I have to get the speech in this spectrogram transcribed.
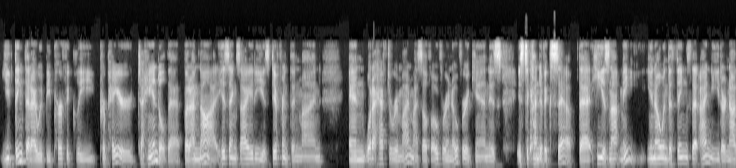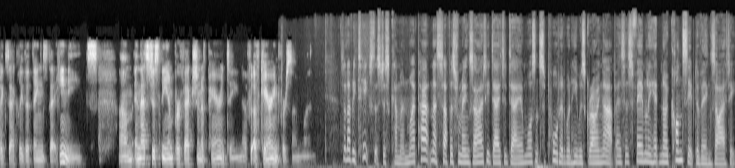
you'd think that I would be perfectly prepared to handle that, but I'm not. His anxiety is different than mine. And what I have to remind myself over and over again is is to kind of accept that he is not me, you know, and the things that I need are not exactly the things that he needs. Um, and that's just the imperfection of parenting, of, of caring for someone. It's a lovely text that's just come in. My partner suffers from anxiety day to day and wasn't supported when he was growing up, as his family had no concept of anxiety.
